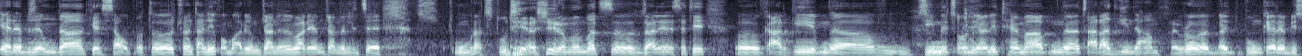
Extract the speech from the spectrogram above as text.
ბუნკერებზე უნდა გესაუბროთ. ჩვენთან იყო მარიამ ჯანელი, მარიამ ჯანელიძე უმრად სტუდიაში, რომელმაც ძალიან ესეთი კარგი ძიმეწონიანი თემა წარადგინა ამ ხრევ, რომ ბუნკერების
